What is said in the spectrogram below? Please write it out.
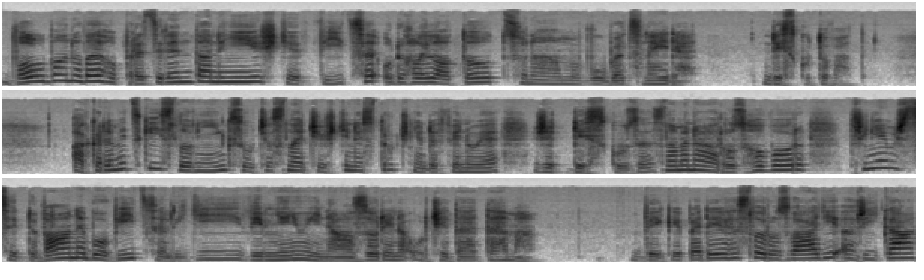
Volba nového prezidenta nyní ještě více odhalila to, co nám vůbec nejde diskutovat. Akademický slovník současné češtiny stručně definuje, že diskuze znamená rozhovor, při němž si dva nebo více lidí vyměňují názory na určité téma. Wikipedie heslo rozvádí a říká,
